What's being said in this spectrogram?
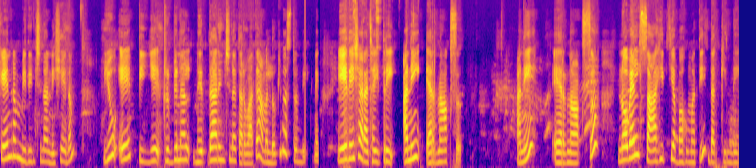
కేంద్రం విధించిన నిషేధం యుఏపిఏ ట్రిబ్యునల్ నిర్ధారించిన తర్వాతే అమల్లోకి వస్తుంది. ఏ దేశ రచయిత్రి అని ఎర్నాక్స్ అని ఎర్నాక్స్ నోబెల్ సాహిత్య బహుమతి దక్కింది.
